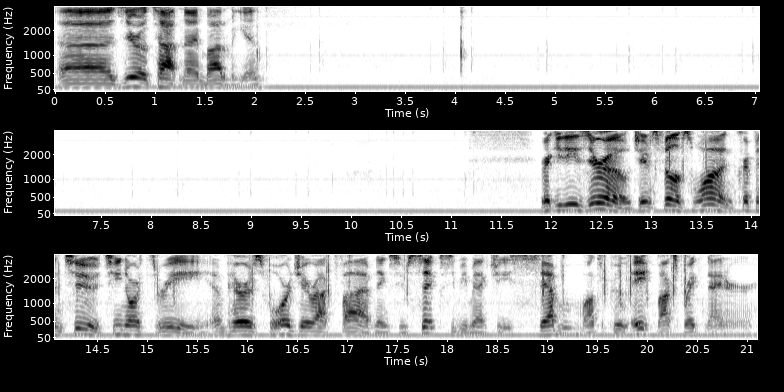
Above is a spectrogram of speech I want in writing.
Uh, zero top, nine bottom again. Ricky D zero, James Phillips one, Crippen two, T North three, M Paris four, J Rock five, Nangsu six, CB Mac G seven, Monterpoo eight, Box Break niner.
